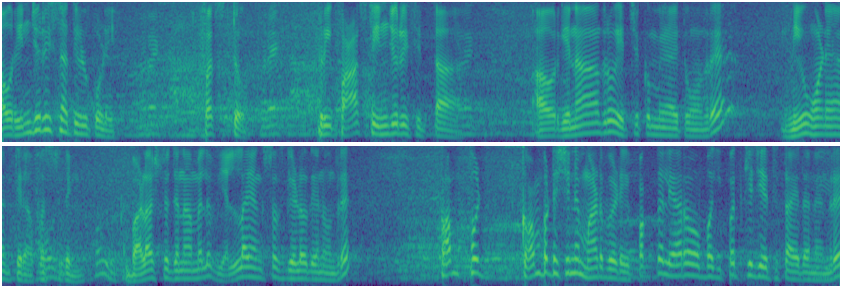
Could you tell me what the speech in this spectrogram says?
ಅವ್ರ ಇಂಜುರೀಸ್ನ ತಿಳ್ಕೊಳ್ಳಿ. ಫಸ್ಟು ಪ್ರೀ ಪಾಸ್ಟ್ ಇಂಜುರೀಸ್ ಇತ್ತಾ? ಅವ್ರಿಗೇನಾದರೂ ಹೆಚ್ಚು ಕಮ್ಮಿ ಆಯಿತು ಅಂದರೆ ನೀವು ಹೊಣೆ ಆಗ್ತೀರಾ ಫಸ್ಟ್ ಥಿಂಗ್ ಭಾಳಷ್ಟು ಜನ ಆಮೇಲೆ ಎಲ್ಲ ಯಂಗ್ಸ್ಟರ್ಸ್ಗೆ ಹೇಳೋದೇನು ಅಂದರೆ ಕಾಂಪಟ್ ಕಾಂಪಿಟೇಷನ್ನೇ ಮಾಡಬೇಡಿ. ಪಕ್ಕದಲ್ಲಿ ಯಾರೋ ಒಬ್ಬ ಇಪ್ಪತ್ತು ಕೆ ಜಿ ಎತ್ತುತ್ತಾ ಇದ್ದಾನೆ ಅಂದರೆ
